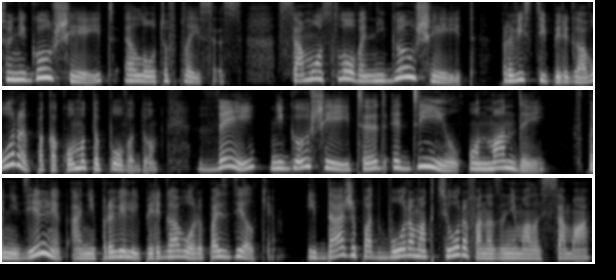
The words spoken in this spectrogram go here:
to negotiate a lot of places. Само слово negotiate провести переговоры по какому-то поводу. They negotiated a deal on Monday. В понедельник они провели переговоры по сделке. И даже подбором актеров она занималась сама.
